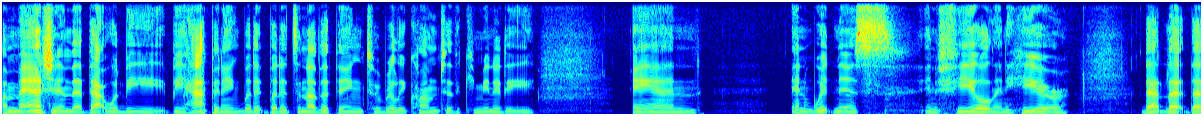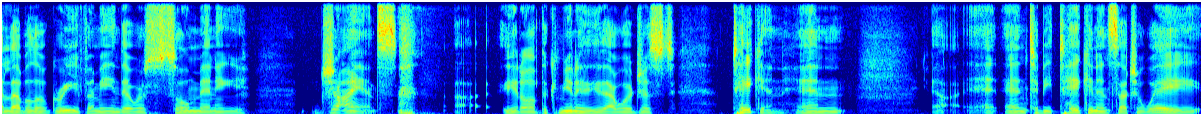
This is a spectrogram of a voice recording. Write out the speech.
imagine that that would be be happening but it but it's another thing to really come to the community and and witness and feel and hear that that that level of grief I mean there were so many giants uh, you know of the community that were just taken and uh, and, to be taken in such a way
